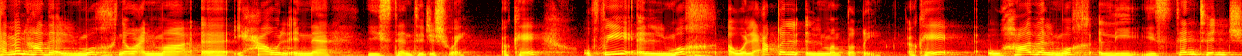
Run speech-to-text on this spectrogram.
هم هذا المخ نوعا ما آه، يحاول إنه يستنتج شوي okay؟ وفي المخ أو العقل المنطقي okay؟ وهذا المخ اللي يستنتج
